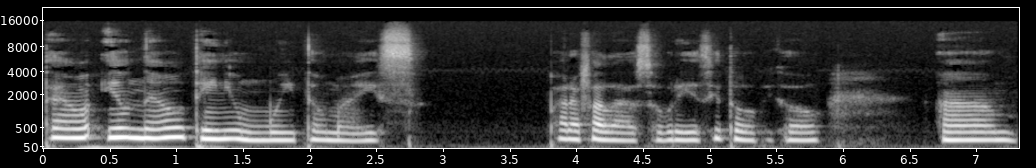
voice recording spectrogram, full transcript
Então, eu não tenho muito mais para falar sobre esse tópico. Um,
